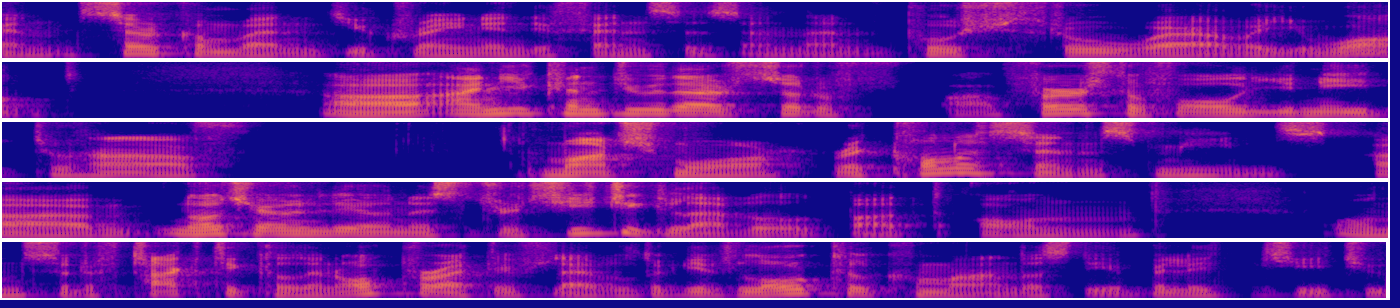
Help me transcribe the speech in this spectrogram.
can circumvent Ukrainian defenses and then push through wherever you want. Uh, and you can do that sort of, uh, first of all, you need to have much more reconnaissance means, um, not only on a strategic level, but on on sort of tactical and operative level to give local commanders the ability to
